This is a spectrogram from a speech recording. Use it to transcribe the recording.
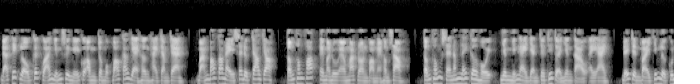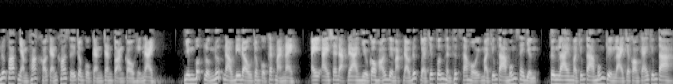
đã tiết lộ kết quả những suy nghĩ của ông trong một báo cáo dài hơn 200 trang. Bản báo cáo này sẽ được trao cho Tổng thống Pháp Emmanuel Macron vào ngày hôm sau. Tổng thống sẽ nắm lấy cơ hội, nhân những ngày dành cho trí tuệ nhân tạo AI, để trình bày chiến lược của nước Pháp nhằm thoát khỏi cảnh khó xử trong cuộc cạnh tranh toàn cầu hiện nay. Nhưng bất luận nước nào đi đầu trong cuộc cách mạng này, AI sẽ đặt ra nhiều câu hỏi về mặt đạo đức và chất vấn hình thức xã hội mà chúng ta muốn xây dựng, tương lai mà chúng ta muốn truyền lại cho con cái chúng ta.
